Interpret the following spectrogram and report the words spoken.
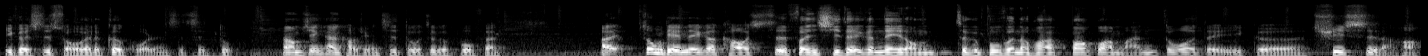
一个是所谓的各国人事制度。那我们先看考权制度这个部分，哎，重点的一个考试分析的一个内容，这个部分的话，包括蛮多的一个趋势了哈。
